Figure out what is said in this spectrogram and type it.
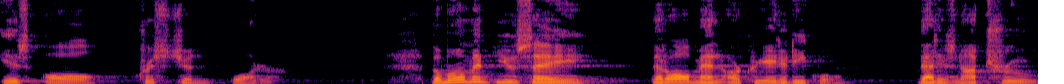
is all Christian water. The moment you say that all men are created equal, that is not true.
